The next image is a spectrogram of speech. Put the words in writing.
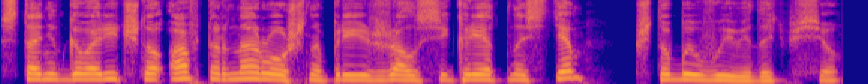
Станет говорить, что автор нарочно приезжал секретно с тем, чтобы выведать все.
